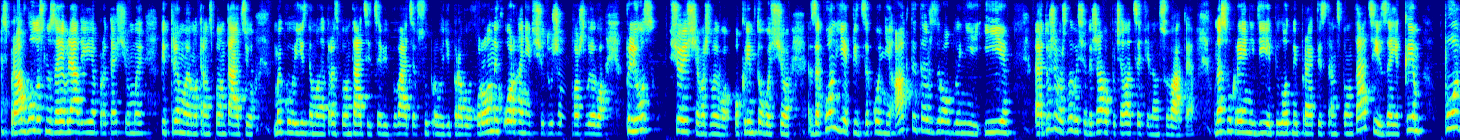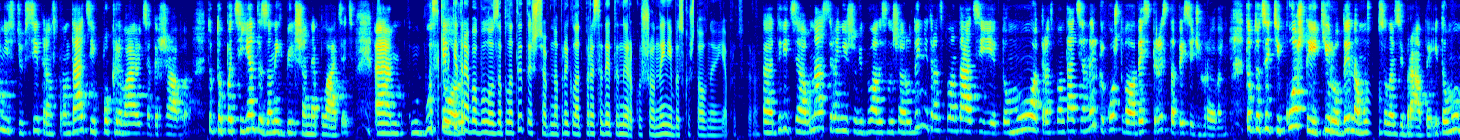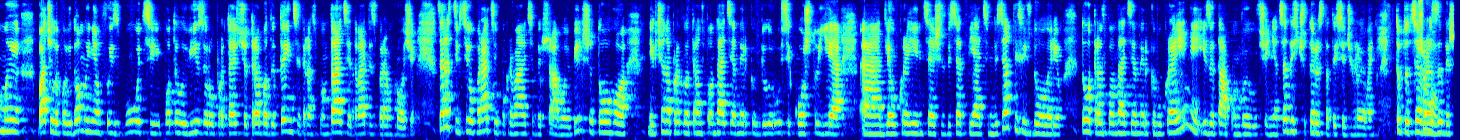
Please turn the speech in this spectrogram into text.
Справ голосно заявляли є про те, що ми підтримуємо трансплантацію. Ми, коли їздимо на трансплантації, це відбувається в супроводі правоохоронних органів, що дуже важливо. Плюс, що ще важливо, окрім того, що закон є, підзаконні акти теж зроблені, і е, дуже важливо, що держава почала це фінансувати. У нас в Україні діє пілотний проект із трансплантації, за яким повністю всі трансплантації покриваються державою, тобто пацієнти за них більше не платять. Ем, а скільки треба було заплатити, щоб, наприклад, пересадити нирку, що нині безкоштовною є процедурою? Е, Дивіться, у нас раніше відбувалися лише родинні трансплантації, тому трансплантація нирки коштувала десь 300 тисяч гривень. Тобто, це ті кошти, які родина мусила зібрати. І тому ми бачили повідомлення в Фейсбуці по телевізору про те, що треба дитинці, трансплантація. Давайте зберемо гроші. Зараз ці всі операції покриваються державою. Більше того, якщо, наприклад, трансплантація нирки в Білорусі коштує е, для українця 65-70 тисяч доларів, то трансплантація нирки в Україні із етапом вилучення це десь 400 тисяч гривень. Тобто це в Чому? рази дешевше.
